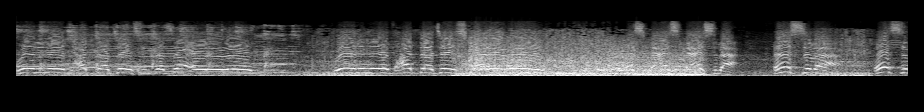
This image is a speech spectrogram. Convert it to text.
وين اللي يتحدى جيش الجزائري وين؟ وين اللي يتحدى جيش كاري وين؟ اسمع اسمع اسمع اسمع اسمع.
